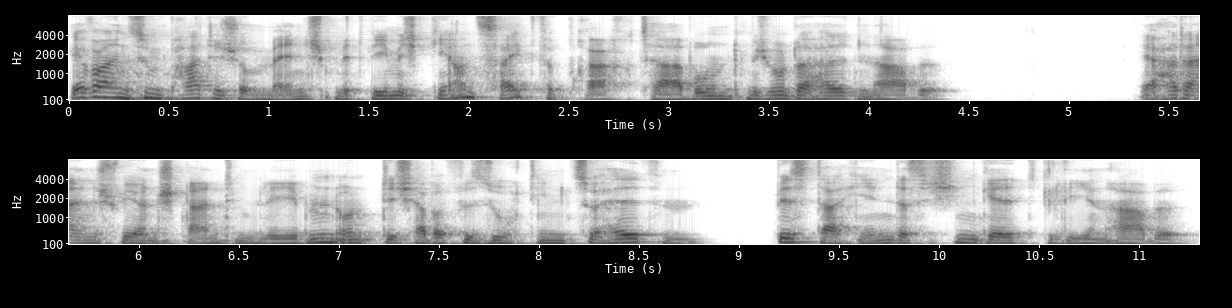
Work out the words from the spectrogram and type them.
er war ein sympathischer Mensch, mit wem ich gern Zeit verbracht habe und mich unterhalten habe. Er hatte einen schweren Stand im Leben und ich habe versucht, ihm zu helfen, bis dahin, dass ich ihm Geld geliehen habe.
